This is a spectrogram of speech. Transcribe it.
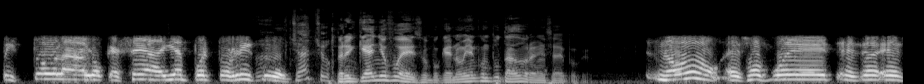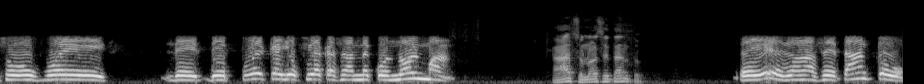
pistola o lo que sea allá en Puerto Rico. Muchacho. ¿Pero en qué año fue eso? Porque no habían computadora en esa época. No, eso fue, eso, eso fue de, después que yo fui a casarme con Norma. Ah, eso no hace tanto. Eh, eso no hace tanto.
